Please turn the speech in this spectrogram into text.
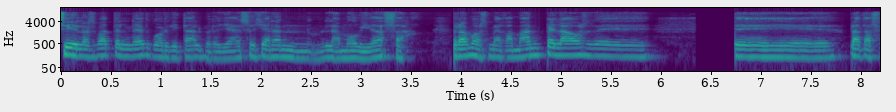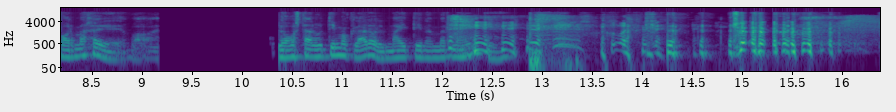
Sí, los Battle Network y tal, pero ya esos ya eran la movidaza. Pero vamos, Mega Man pelados de, de plataformas. eh, buah. Luego está el último, claro, el Mighty Number 9.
